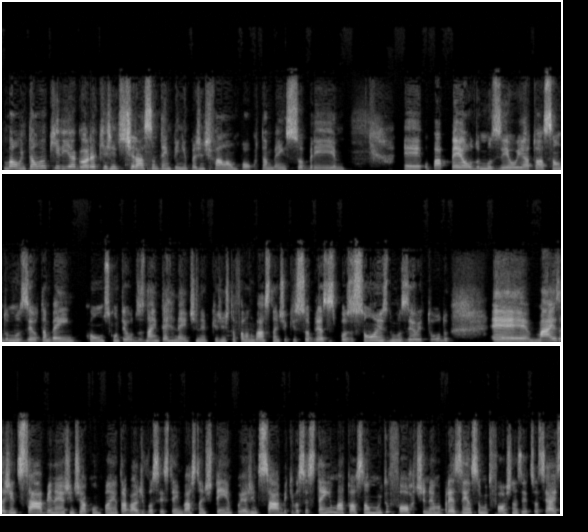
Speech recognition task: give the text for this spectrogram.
Bom, então eu queria agora que a gente tirasse um tempinho para a gente falar um pouco também sobre é, o papel do museu e a atuação do museu também com os conteúdos na internet, né? Porque a gente está falando bastante aqui sobre as exposições do museu e tudo, é, mas a gente sabe, né? A gente já acompanha o trabalho de vocês tem bastante tempo e a gente sabe que vocês têm uma atuação muito forte, né? Uma presença muito forte nas redes sociais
